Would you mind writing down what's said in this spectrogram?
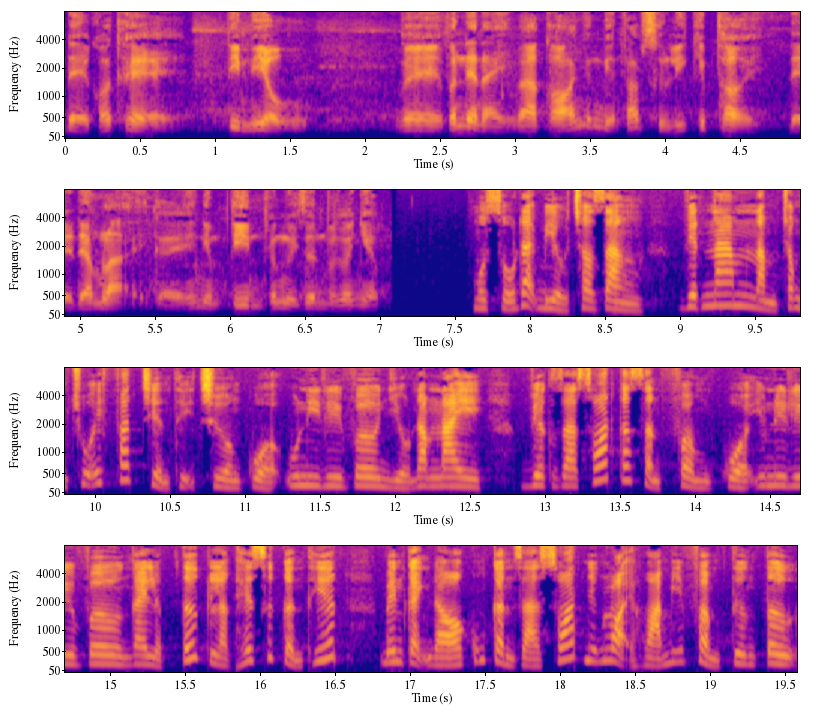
để có thể tìm hiểu về vấn đề này và có những biện pháp xử lý kịp thời để đem lại cái niềm tin cho người dân và doanh nghiệp. Một số đại biểu cho rằng Việt Nam nằm trong chuỗi phát triển thị trường của Unilever nhiều năm nay. Việc ra soát các sản phẩm của Unilever ngay lập tức là hết sức cần thiết. Bên cạnh đó cũng cần ra soát những loại hóa mỹ phẩm tương tự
